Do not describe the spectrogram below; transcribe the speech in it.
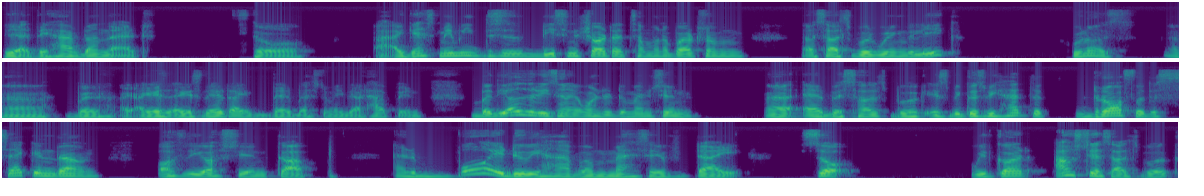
yeah, they have done that. So I guess maybe this is a decent shot at someone apart from uh, Salzburg winning the league. Who knows? Uh, but I, I, guess I guess they're trying their best to make that happen. But the other reason I wanted to mention uh, RB Salzburg is because we had the draw for the second round of the Austrian Cup, and boy, do we have a massive tie. So we've got Austria Salzburg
